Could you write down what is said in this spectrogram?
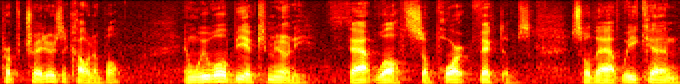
perpetrators accountable, and we will be a community that will support victims so that we can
